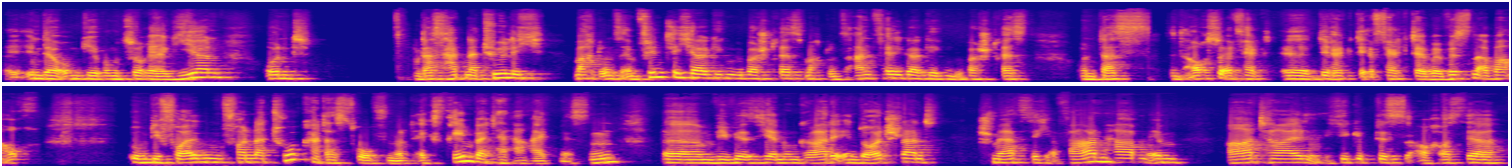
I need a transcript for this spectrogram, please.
äh, in der Umgebung zu reagieren. Und das hat natürlich macht uns empfindlicher gegenüber Stress, macht uns anfälliger gegenüber Stress. Und das sind auch so Effekt, äh, direkte Effekte. Wir wissen aber auch um die Folgen von Naturkatastrophen und Extremwetterereignissen, äh, wie wir sie ja nun gerade in Deutschland schmerzlich erfahren haben im Ahrtal. Hier gibt es auch aus der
